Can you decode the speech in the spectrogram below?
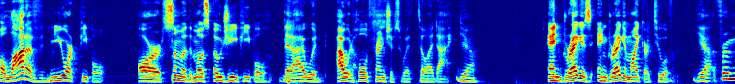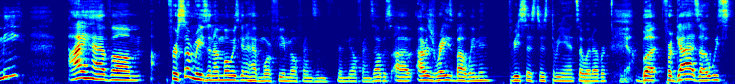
a lot of New York people are some of the most OG people that I would I would hold friendships with till I die. Yeah. And Greg is and Greg and Mike are two of them. Yeah, for me, I have um for some reason I'm always gonna have more female friends than, than male friends. I was uh, I was raised by women, three sisters, three aunts, or whatever. Yeah. But for guys, I always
